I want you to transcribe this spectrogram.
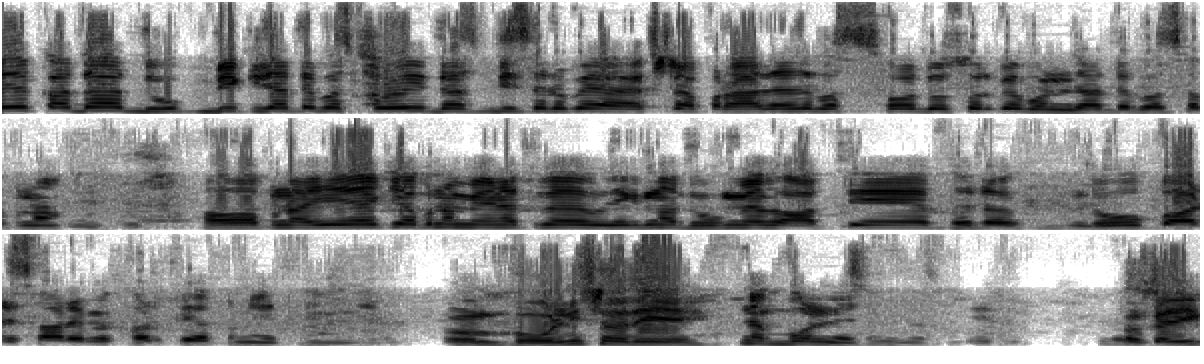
एक आधा धूप बिक जाते बस कोई दस बीस रुपए एक्स्ट्रा पड़ा जाते बस सौ दो सौ रुपए बन जाते बस अपना और अपना ये है कि अपना मेहनत में इतना धूप में आते हैं फिर धूप बारिश सारे में खड़ते अपने इतने ਅਹ, ਬੋਲ ਨਹੀਂ ਸਕਦੇ ना बोल नहीं सकते ਅਹ, ਕਦੀ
